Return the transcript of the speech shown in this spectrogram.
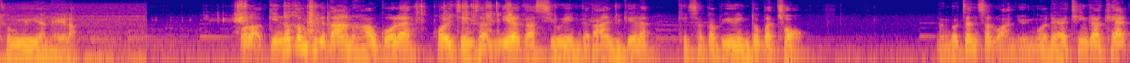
终于引起啦！好啦，见到今次嘅打印效果咧，可以证实呢一架小型嘅打印机咧，其实嘅表现都不错，能够真实还原我哋喺天加 c a d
